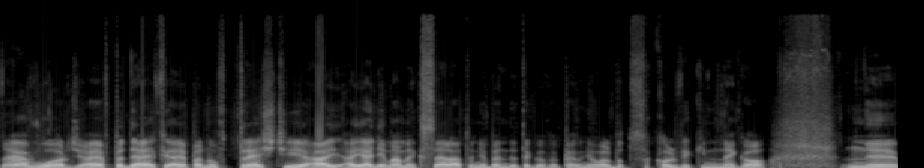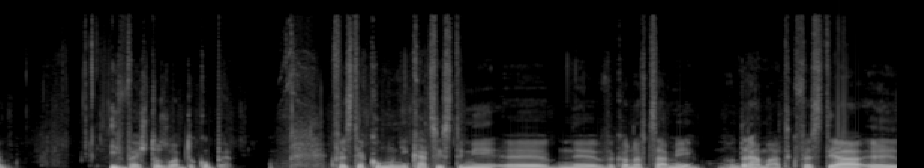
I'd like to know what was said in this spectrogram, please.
No ja w Wordzie, a ja w PDF-ie, a ja panu w treści, a, a ja nie mam Excela, to nie będę tego wypełniał, albo cokolwiek innego. E, I weź to złap do kupy. Kwestia komunikacji z tymi y, y, wykonawcami, no dramat. Kwestia y,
